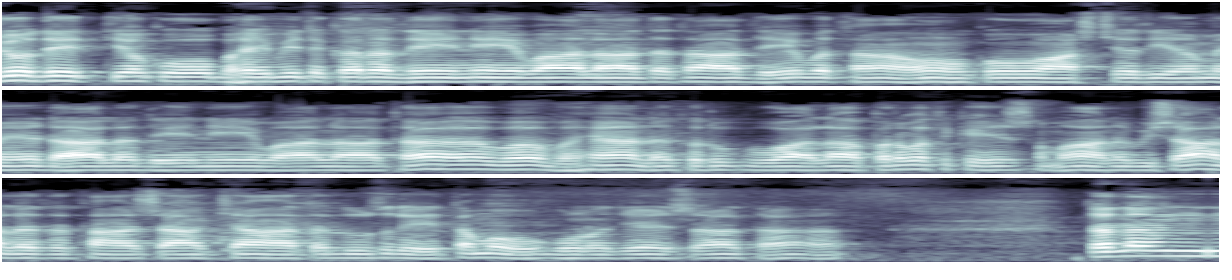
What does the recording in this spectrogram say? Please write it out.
जो दैत्य को भयभीत कर देने वाला तथा देवताओं को आश्चर्य में डाल देने वाला था, वह भयानक रूप वाला पर्वत के समान विशाल तथा साक्षात दूसरे तमो गुण जैसा था। तदन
